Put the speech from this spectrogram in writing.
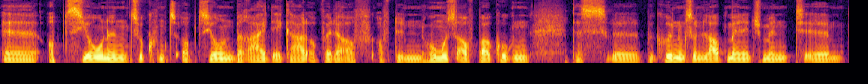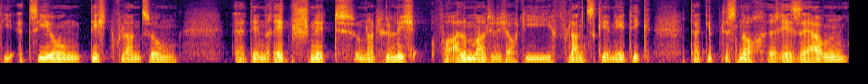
äh, Optionen, Zukunftsoptionen bereit, egal ob wir da auf, auf den Humusaufbau gucken, das Begründungs- und Laubmanagement, die Erziehung, Dichtpflanzung, den Rebschnitt und natürlich vor allem natürlich auch die Pflanzgenetik. Da gibt es noch Reserven,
